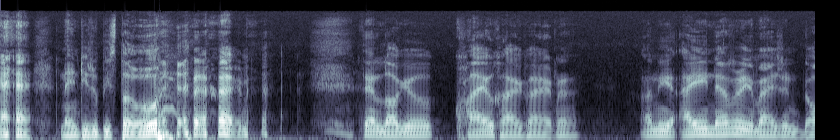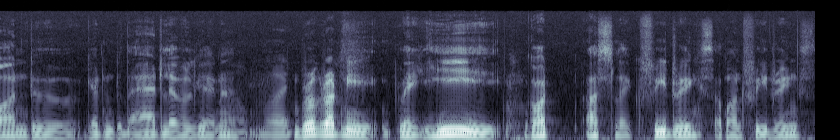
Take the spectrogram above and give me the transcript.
नाइन्टी रुपिस त हो। होइन। त्यहाँ लग्यो खुवायो खुवायो खुवायो होइन। अनि I never imagine Don to get in to that level के होइन। है bro got me like he got us like free drinks upon free drinks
